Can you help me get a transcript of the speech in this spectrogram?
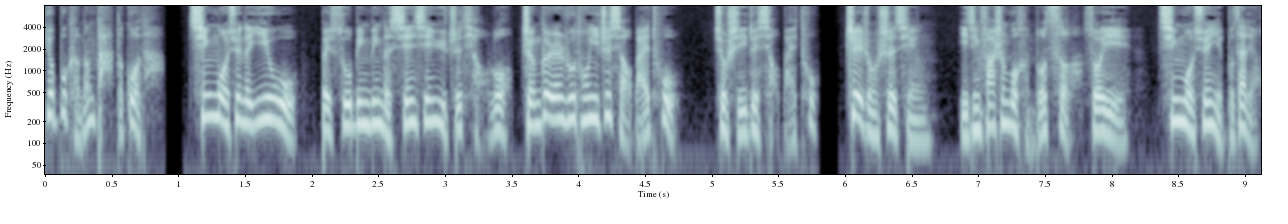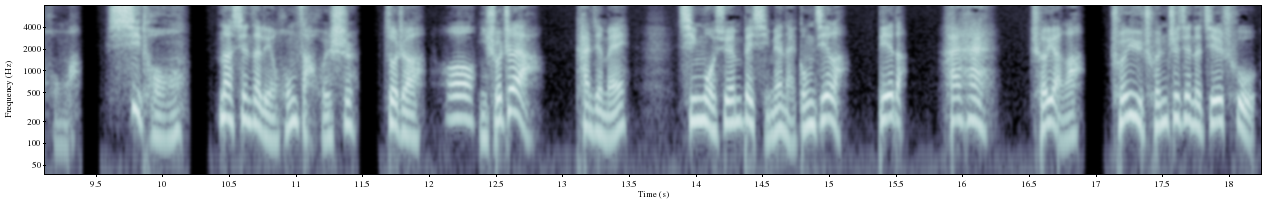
又不可能打得过他。清墨轩的衣物被苏冰冰的纤纤玉指挑落，整个人如同一只小白兔，就是一对小白兔。这种事情已经发生过很多次了，所以清墨轩也不再脸红了。系统，那现在脸红咋回事？作者，哦，你说这呀？看见没？清墨轩被洗面奶攻击了，憋的。嘿嘿，扯远了。唇与唇之间的接触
